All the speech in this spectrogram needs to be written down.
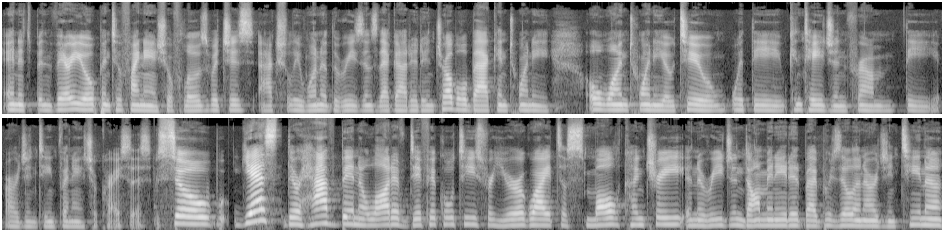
and it's been very open to financial flows, which is actually one of the reasons that got it in trouble back in 2001, 2002 with the contagion from the Argentine financial crisis. So, yes, there have been a lot of difficulties for Uruguay. It's a small country in a region dominated by Brazil and Argentina. Argentina.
